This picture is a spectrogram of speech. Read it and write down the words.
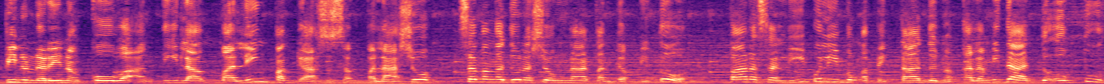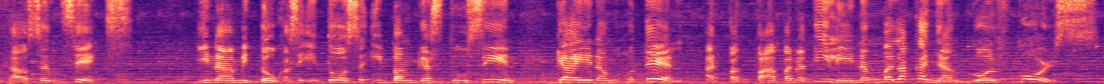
Pino na rin ng COA ang tila maling paggastos ng palasyo sa mga donasyong natanggap nito para sa libo-libong apektado ng kalamidad noong 2006. Ginamit daw kasi ito sa ibang gastusin gaya ng hotel at pagpapanatili ng Malacanang Golf Course.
